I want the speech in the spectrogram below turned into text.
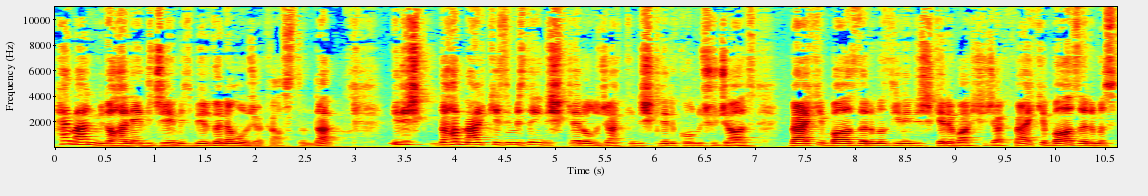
hemen müdahale edeceğimiz bir dönem olacak aslında. İliş daha merkezimizde ilişkiler olacak. İlişkileri konuşacağız. Belki bazılarımız yeni ilişkilere başlayacak. Belki bazılarımız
